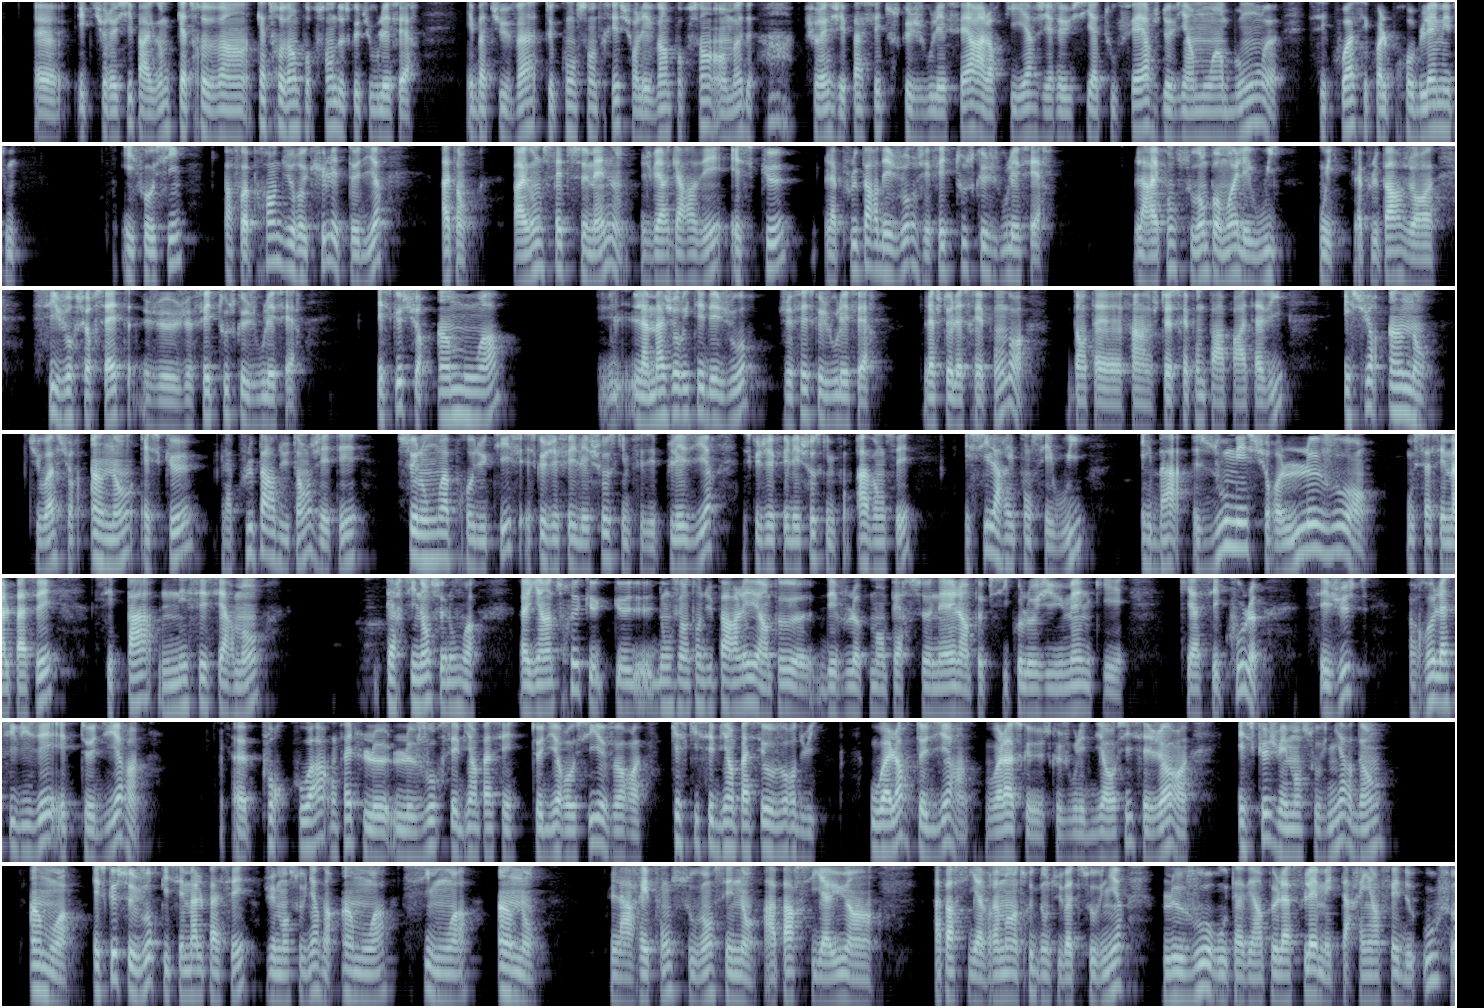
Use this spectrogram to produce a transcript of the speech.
et que tu réussis par exemple 80 80 de ce que tu voulais faire et bah, tu vas te concentrer sur les 20% en mode: «Oh, «Purée, j'ai pas fait tout ce que je voulais faire alors qu'hier j'ai réussi à tout faire, je deviens moins bon, c'est quoi c'est quoi le problème et tout?» il faut aussi parfois prendre du recul et te dire: «Attends, par exemple cette semaine, je vais regarder, est-ce que la plupart des jours j'ai fait tout ce que je voulais faire?» la réponse souvent pour moi elle est «oui». Oui, la plupart genre, 6 jours sur 7, je fais tout ce que je voulais faire. Est-ce que sur un mois, la majorité des jours, je fais ce que je voulais faire? Là, je te laisse répondre dans ta enfin, je te laisse répondre par rapport à ta vie et sur un an, tu vois? Sur un an, est-ce que la plupart du temps, j'ai été, selon moi, productif? Est-ce que j'ai fait les choses qui me faisaient plaisir? Est-ce que j'ai fait les choses qui me font avancer? Et si la réponse est oui, et bah, zoomer sur le jour où ça s'est mal passé, c'est pas nécessairement pertinent selon moi. Heu, il y a un truc, que dont j'ai entendu parler, un peu, heu, développement personnel, un peu psychologie humaine qui est qui est assez cool. C'est juste relativiser et te dire, heu, pourquoi en fait le le jour s'est bien passé? Te dire aussi genre, qu'est-ce qui s'est bien passé aujourd'hui? Ou alors te dire, voilà ce que ce que je voulais te dire aussi, c'est genre, est-ce que je vais m'en souvenir dans un mois? Est-ce que ce jour qui s'est mal passé, je vais m'en souvenir dans un mois, 6 mois, un an? La réponse souvent c'est non, à part s'il y a eu un à part s'il y a vraiment un truc dont tu vas te souvenir. Le jour où tu avais un peu la flemme et que tu rien fait de ouf,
